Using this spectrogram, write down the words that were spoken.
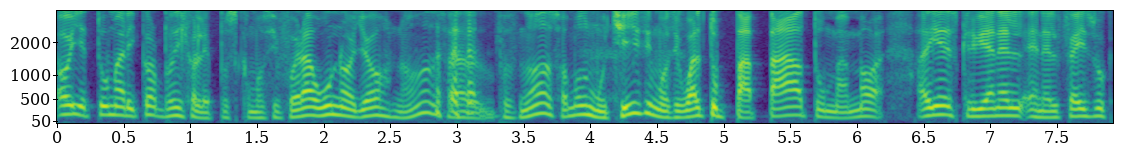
oye, tú maricón, pues híjole, pues como si fuera uno yo, ¿no? O sea, pues no, somos muchísimos. Igual tu papá o tu mamá. Alguien escribía en el, en el Facebook,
